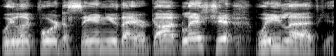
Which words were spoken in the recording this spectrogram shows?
We look forward to seeing you there. God bless you. We love you.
